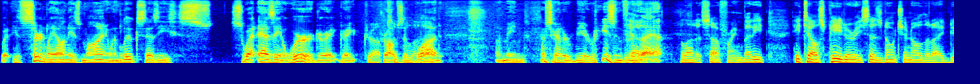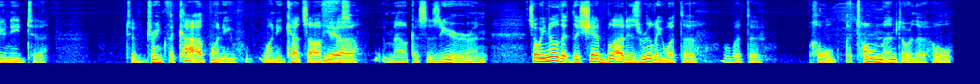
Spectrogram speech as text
but it's certainly on his mind when Luke says he sweat as it were great great Drops drops, of of blood. blood. I mean, there's got to be a reason for Yeah. that. a lot of suffering. But he, he tells Peter, he says, "Don't you know that I do need to to drink the cup when he when he cuts off Yes. uh, Malchus's ear?" And so we know that the shed blood is really what the what the whole atonement or the whole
